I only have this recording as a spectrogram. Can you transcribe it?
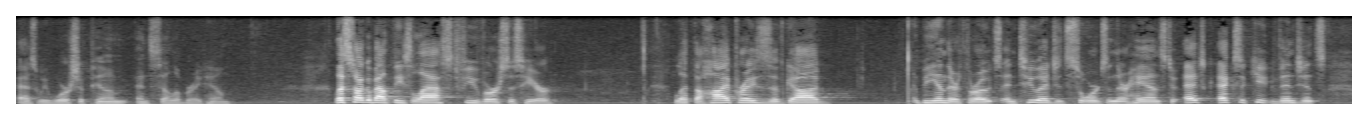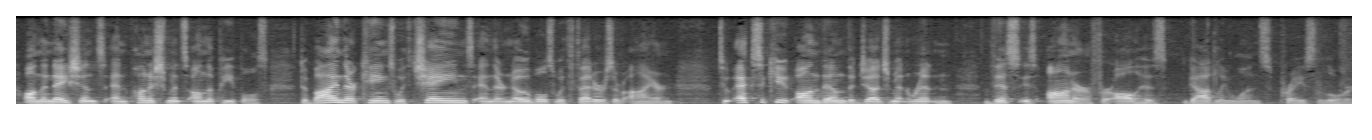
as we worship Him and celebrate Him. Let's talk about these last few verses here. Let the high praises of God be in their throats and two edged swords in their hands to ex- execute vengeance on the nations and punishments on the peoples, to bind their kings with chains and their nobles with fetters of iron, to execute on them the judgment written. This is honor for all his godly ones. Praise the Lord.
